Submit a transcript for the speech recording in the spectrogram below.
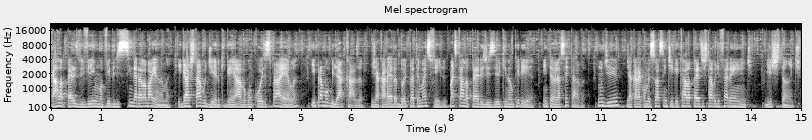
Carla Pérez vivia em uma vida de Cinderela baiana e gastava o dinheiro que ganhava com coisas para ela e para mobiliar a casa. Jacaré era doido para ter mais filhos, mas Carla Pérez dizia que não queria, então ele aceitava. Um dia, Jacaré começou a sentir que Carla Pérez estava diferente, distante.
